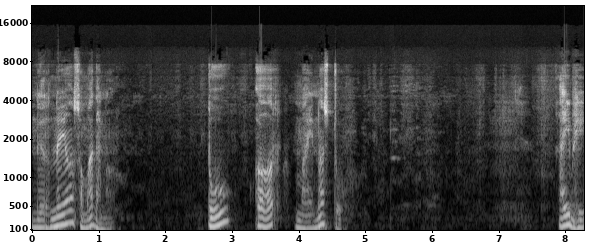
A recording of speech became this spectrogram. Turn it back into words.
ନିର୍ଣ୍ଣୟ ସମାଧାନ। Two or minus two I V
